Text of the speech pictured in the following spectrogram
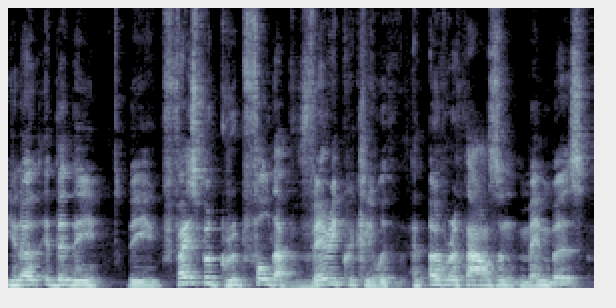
You know, the the the Facebook group filled up very quickly with over a thousand members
